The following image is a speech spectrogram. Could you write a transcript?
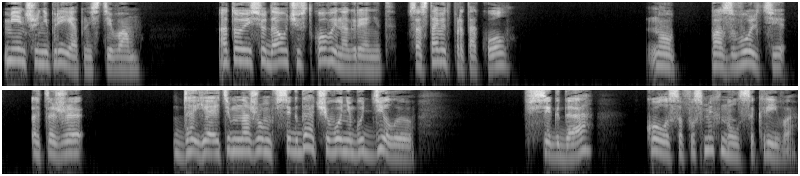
Меньше неприятностей вам. А то и сюда участковый нагрянет, составит протокол. Но позвольте, это же... Да я этим ножом всегда чего-нибудь делаю. Всегда? Колосов усмехнулся криво.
